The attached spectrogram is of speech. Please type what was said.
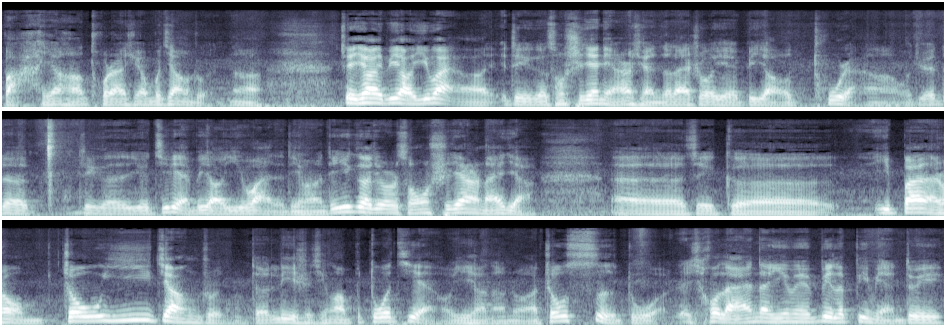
吧，央行突然宣布降准啊，这消息比较意外啊。这个从时间点上选择来说也比较突然啊。我觉得这个有几点比较意外的地方，第一个就是从时间上来讲，呃，这个。一般来说，我们周一降准的历史情况不多见。我印象当中啊，周四多。后来呢，因为为了避免对，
